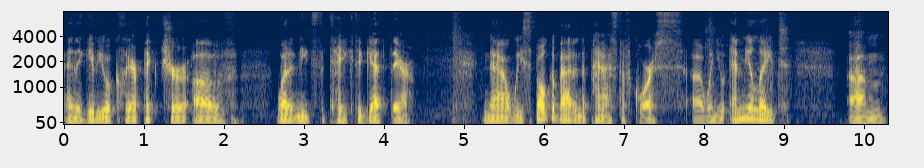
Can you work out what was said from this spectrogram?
and they give you a clear picture of what it needs to take to get there. Now, we spoke about in the past, of course, uh, when you emulate um,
